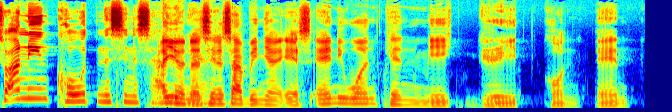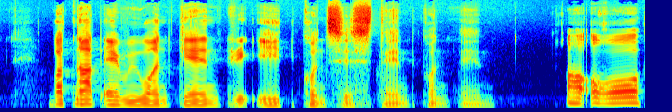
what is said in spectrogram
So ano yung quote na sinasabi Ayun, niya? ang sinasabi niya is, anyone can make great content. But not everyone can create consistent content. Oo.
